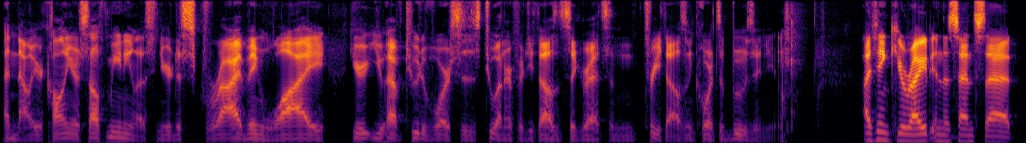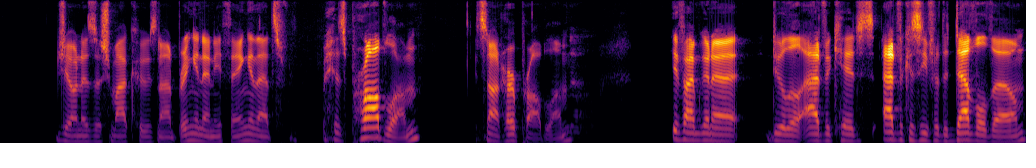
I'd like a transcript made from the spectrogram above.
and now you're calling yourself meaningless, and you're describing why you you have two divorces, two hundred fifty thousand cigarettes, and three thousand quarts of booze in you. I think you're right in the sense that Jonah's a schmuck who's not bringing anything, and that's his problem. It's not her problem. If I'm gonna do a little advocate advocacy for the devil, though,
